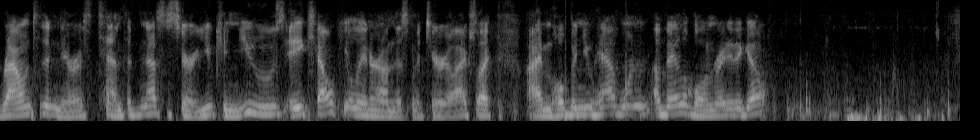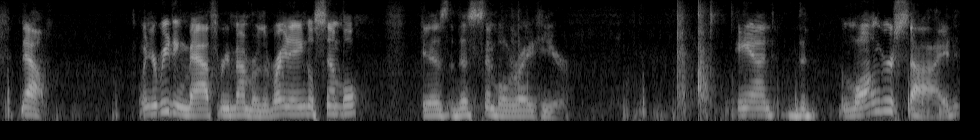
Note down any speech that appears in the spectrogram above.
round to the nearest tenth if necessary. You can use a calculator on this material. Actually, I'm hoping you have one available and ready to go. Now, when you're reading math, remember the right angle symbol is this symbol right here. And the longer side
